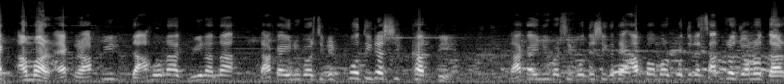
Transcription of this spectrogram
এক আমার, এক রাফির দাহনা, ঘৃণা না, ঢাকা ইউনিভার্সিটির প্রতিটা শিক্ষার্থী ঢাকা ইউনিভার্সিটি প্রতি শিক্ষার্থী আপা আমার প্রতিটা ছাত্র জনতার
